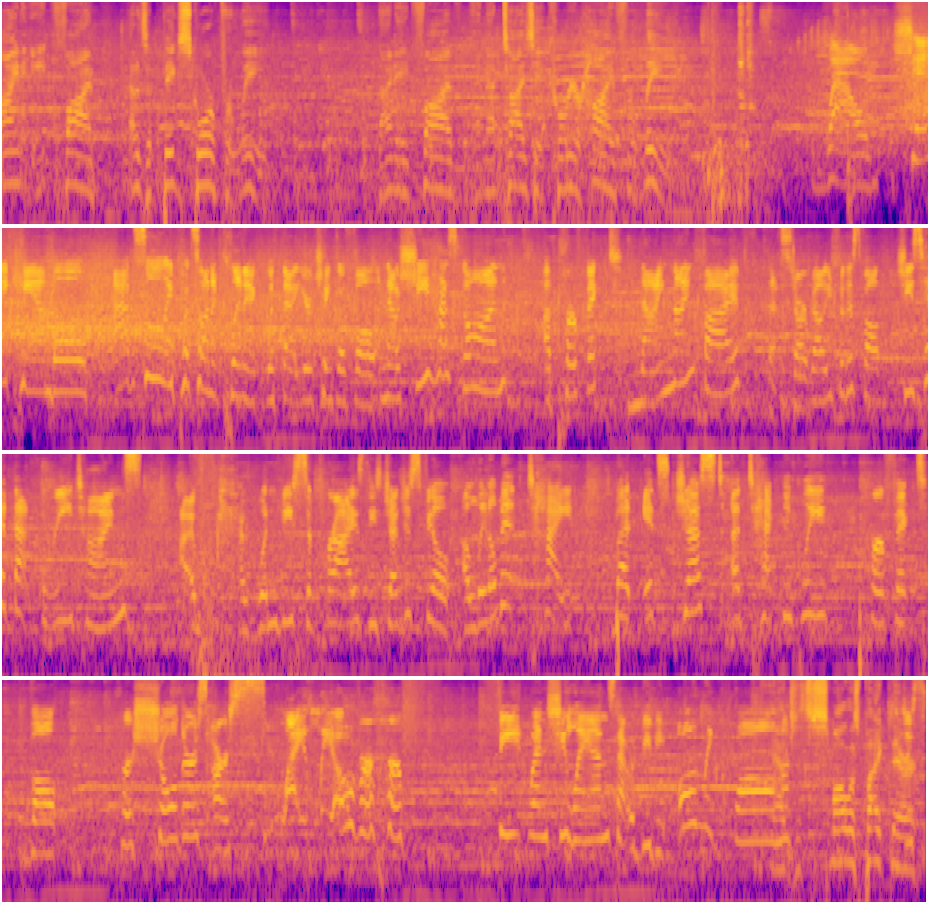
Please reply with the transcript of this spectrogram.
985. That is a big score for Lee. 985, and that ties a career high for Lee. Wow. Chae Campbell absolutely puts on a clinic with that Yurchenko vault. Now she has gone a perfect 995, that start value for this vault. She's hit that three times. I, I wouldn't be surprised. These judges feel a little bit tight, but it's just a technically perfect vault. Her shoulders are slightly over her feet when she lands. That would be the only qualm. Yeah, just the smallest pike there. Just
